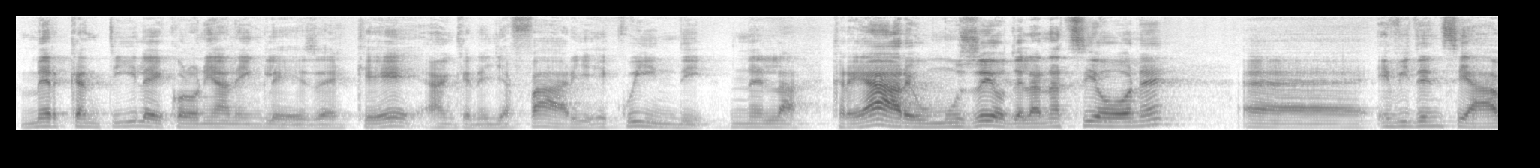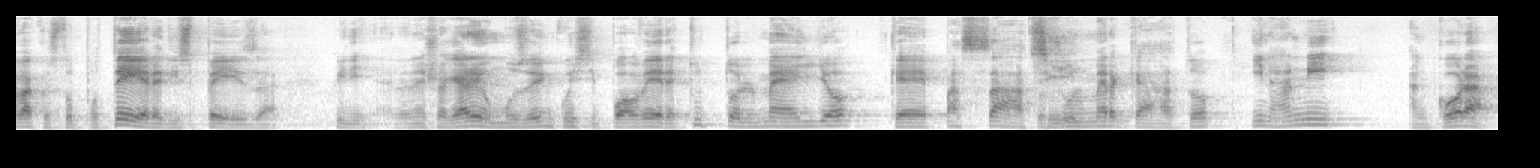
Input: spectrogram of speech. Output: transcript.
mercantile e coloniale inglese che anche negli affari e quindi nel creare un museo della nazione eh, evidenziava questo potere di spesa. Quindi la National Gallery è un museo in cui si può avere tutto il meglio che è passato Sì. sul mercato in anni ancora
